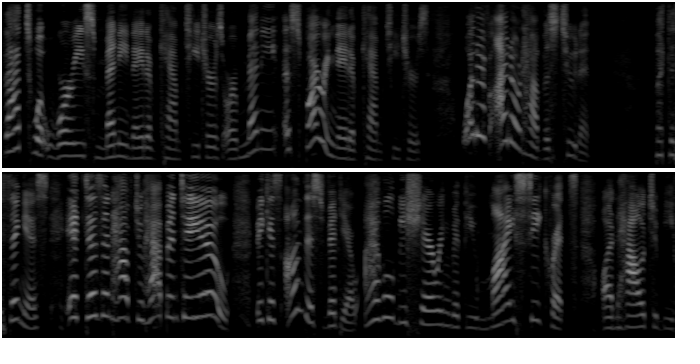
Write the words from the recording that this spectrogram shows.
that's what worries many Native Camp teachers or many aspiring Native Camp teachers. What if I don't have a student? But the thing is, it doesn't have to happen to you because on this video, I will be sharing with you my secrets on how to be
